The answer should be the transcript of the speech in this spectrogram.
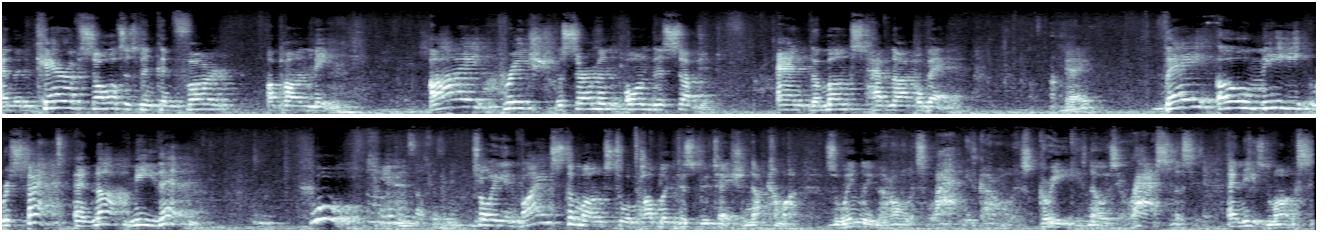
and the care of souls has been conferred upon me. I preach the sermon on this subject, and the monks have not obeyed. Okay? They owe me respect and not me them. Woo. So he invites the monks to a public disputation. Now, come on. Zwingli got all this Latin, he's got all this Greek, he knows Erasmus, and these monks,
